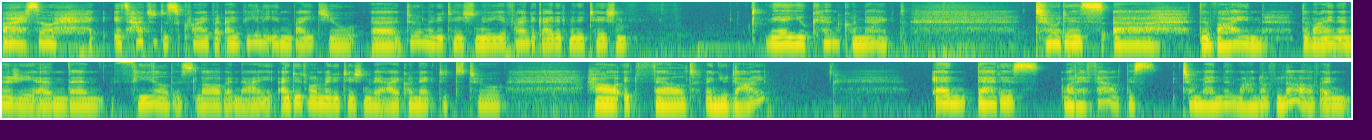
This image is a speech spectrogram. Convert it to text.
uh, so it's hard to describe but i really invite you uh, do a meditation maybe you find a guided meditation where you can connect to this uh, divine divine energy and then feel this love. And i i did one meditation where i connected to how it felt when you die. And that is what i felt this tremendous amount of love. And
